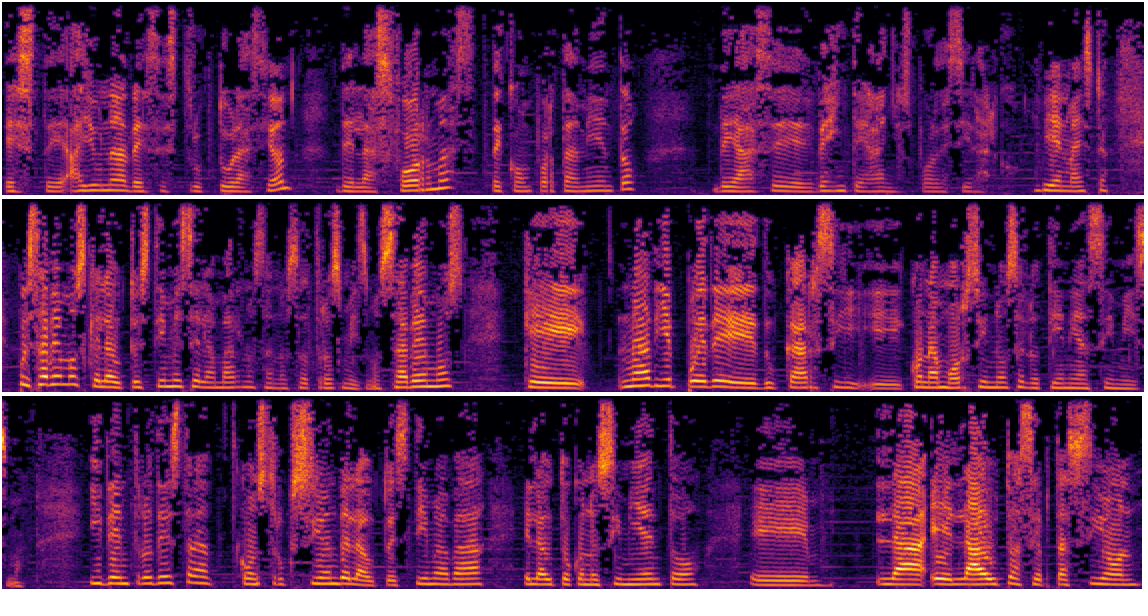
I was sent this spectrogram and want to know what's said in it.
Este, hay una desestructuración de las formas de comportamiento de hace 20 años, por decir algo. Bien, maestra. Pues sabemos que la autoestima es el amarnos a nosotros mismos. Sabemos que nadie puede educarse eh, con amor si no se lo tiene a sí mismo. Y dentro de esta construcción de la autoestima va el autoconocimiento, eh, la, la autoaceptación,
